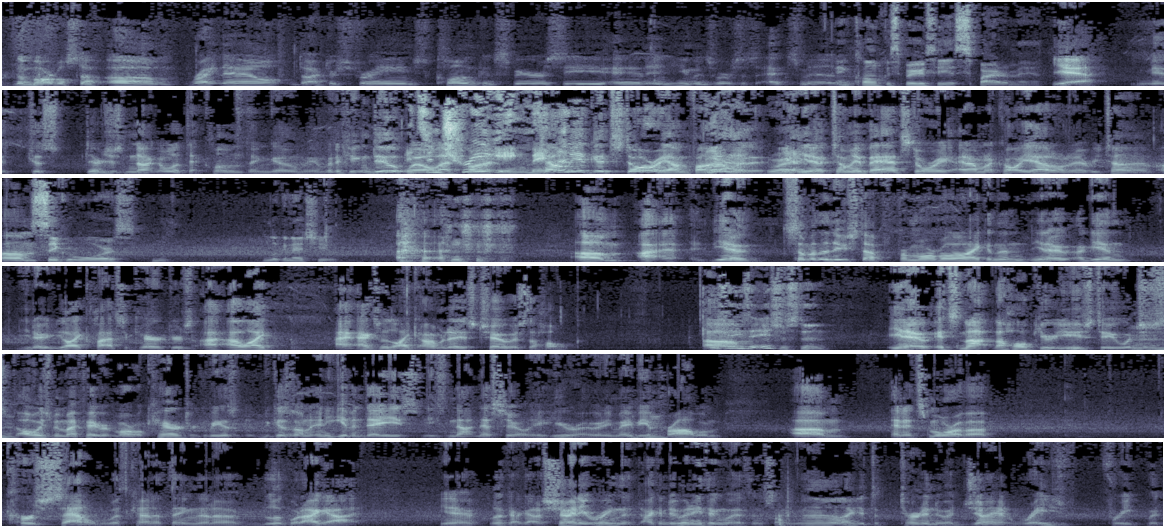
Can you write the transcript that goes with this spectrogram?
the Marvel stuff um, right now: Doctor Strange, Clone Conspiracy, and Inhumans versus X Men. And Clone Conspiracy is Spider Man. Yeah, because they're just not going to let that clone thing go, man. But if you can do it It's well, fine. intriguing, man. Tell me a good story, I'm fine Yeah, with it. right. You know, tell me a bad story, and I'm going to call you out on it every time. Um, Secret Wars. Looking at you. um, I, you know, some of the new stuff from Marvel I like, and then you know, again, you know, you like classic characters. I, I like, I actually like Amadeus Cho as the Hulk. He's, Um, he's interesting. you know, it's not the Hulk you're used to, which has always been my favorite Marvel character because because on any given day he's, he's not necessarily a hero and he may be a problem, um, and it's more of a curse saddled with kind of thing than a look what I got. You know, look, I got a shiny ring that I can do anything with. And it's like, oh, I get to turn into a giant rage freak, but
